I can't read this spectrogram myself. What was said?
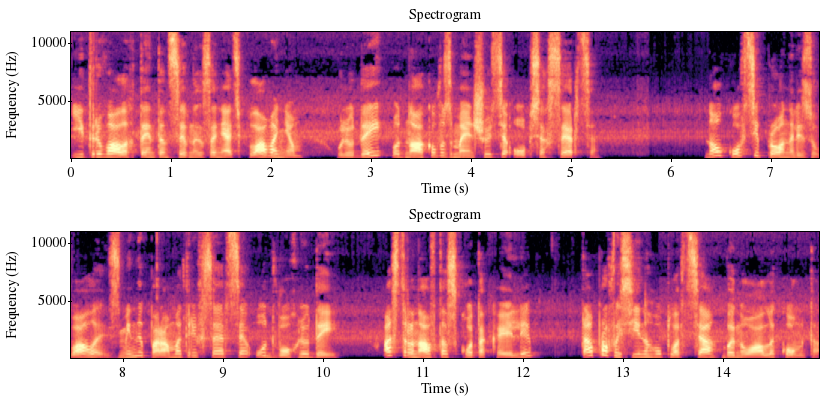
і тривалих та інтенсивних занять плаванням у людей однаково зменшується обсяг серця. Науковці проаналізували зміни параметрів серця у двох людей астронавта Скотта Келлі та професійного плавця Бенуа Лекомта.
